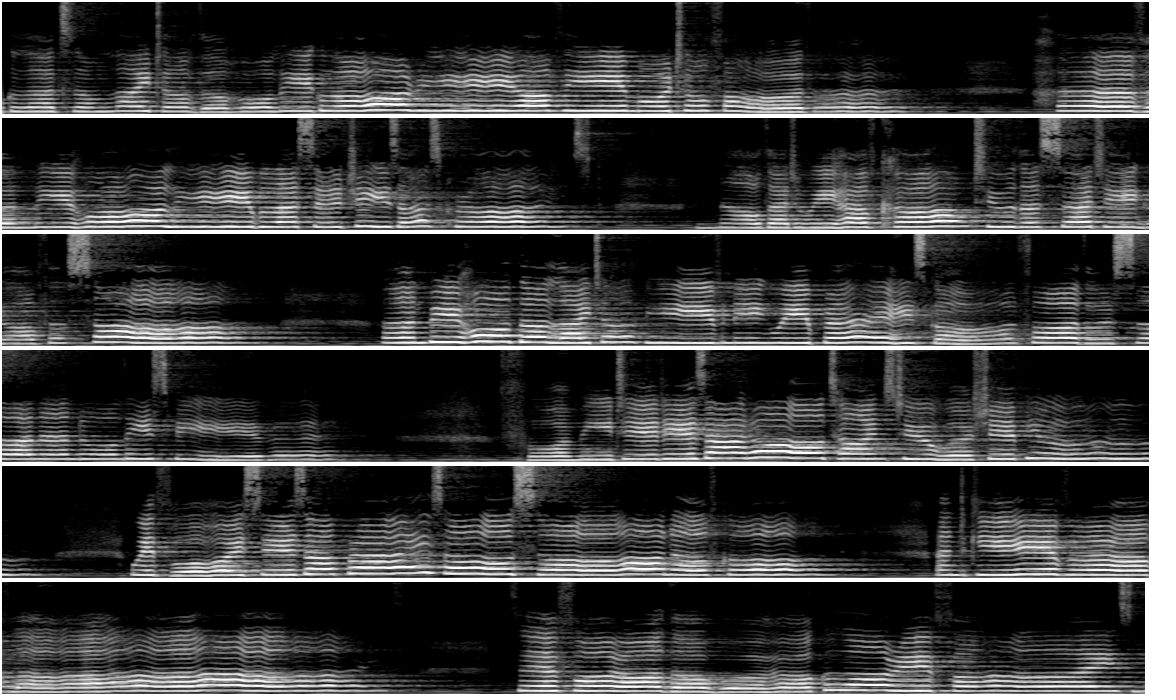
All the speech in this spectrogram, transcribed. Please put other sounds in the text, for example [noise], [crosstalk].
O gladsome light of the holy glory of the immortal Father, heavenly, holy, blessed Jesus Christ, now that we have come to the setting of the sun, and behold the light of evening, we praise God, Father, Son, and Holy Spirit. For meet it is at all times to worship you with voices of praise, O Son of God and Giver of life. Therefore, all the world glorifies you.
